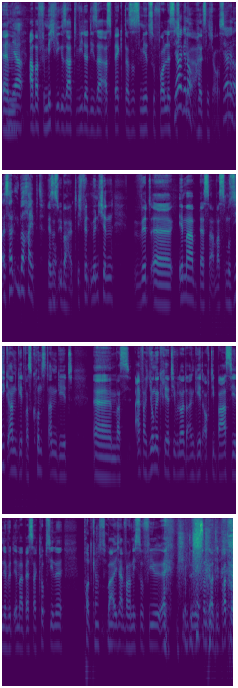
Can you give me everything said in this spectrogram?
Ähm, Ja. Aber für mich, wie gesagt, wieder dieser Aspekt, dass es mir zu voll ist. Ja, ich genau. halte es nicht aus. Ja, genau, es ist halt überhyped. Es so. ist überhyped. Ich finde, München wird äh, immer besser, was Musik angeht, was Kunst angeht, ähm, was einfach junge, kreative Leute angeht. Auch die Bar-Szene wird immer besser. Club-Szene Podcast. war ich einfach nicht so viel äh, unterwegs und auch die Podcast-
